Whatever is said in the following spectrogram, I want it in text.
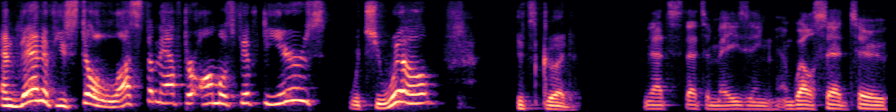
And then if you still lust them after almost 50 years, which you will, it's good. That's that's amazing and well said too.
